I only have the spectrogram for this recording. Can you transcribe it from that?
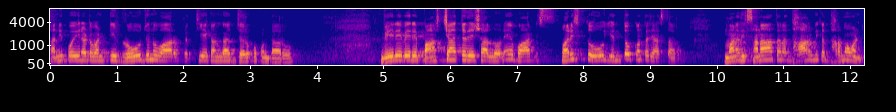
చనిపోయినటువంటి రోజును వారు ప్రత్యేకంగా జరుపుకుంటారు. వేరే వేరే పాశ్చాత్య దేశాల్లోనే వారిని స్మరిస్తూ ఎంతో కొంత చేస్తారు. మనది సనాతన ధార్మిక ధర్మం అండి.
